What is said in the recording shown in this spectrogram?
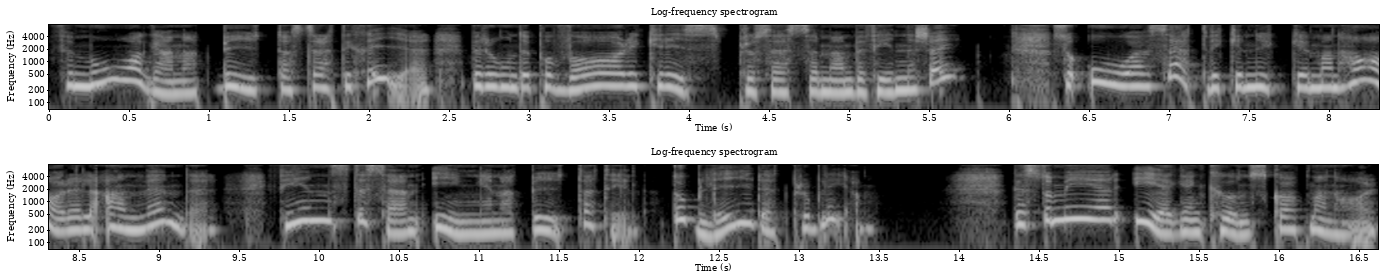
förmågan att byta strategier beroende på var i krisprocessen man befinner sig. Så oavsett vilken nyckel man har eller använder, finns det sen ingen att byta till, då blir det ett problem. Desto mer egen kunskap man har,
